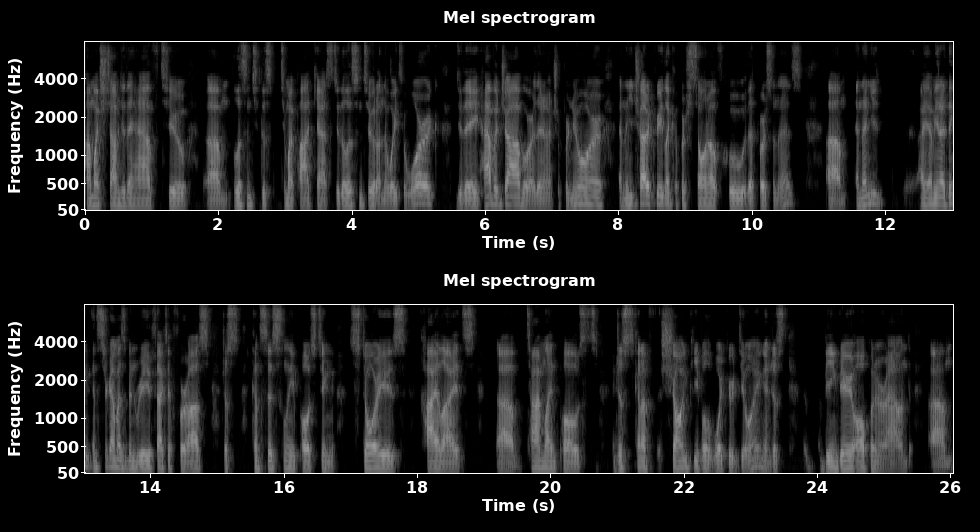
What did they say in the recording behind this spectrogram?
how much time do they have to um, listen to this to my podcast? Do they listen to it on the way to work? Do they have a job or are they an entrepreneur? And then you try to create like a persona of who that person is. Um, and then you, I, mean, I think Instagram has been really effective for us, just consistently posting stories, highlights, uh, timeline posts, and just kind of showing people what you're doing and just being very open around um,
